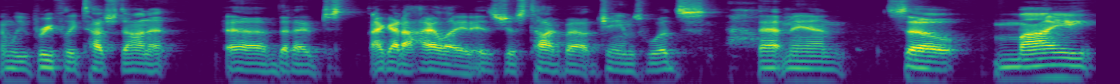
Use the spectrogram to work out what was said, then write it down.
and we briefly touched on it, uh, that I just I got to highlight is just talk about James Woods, that man. So my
